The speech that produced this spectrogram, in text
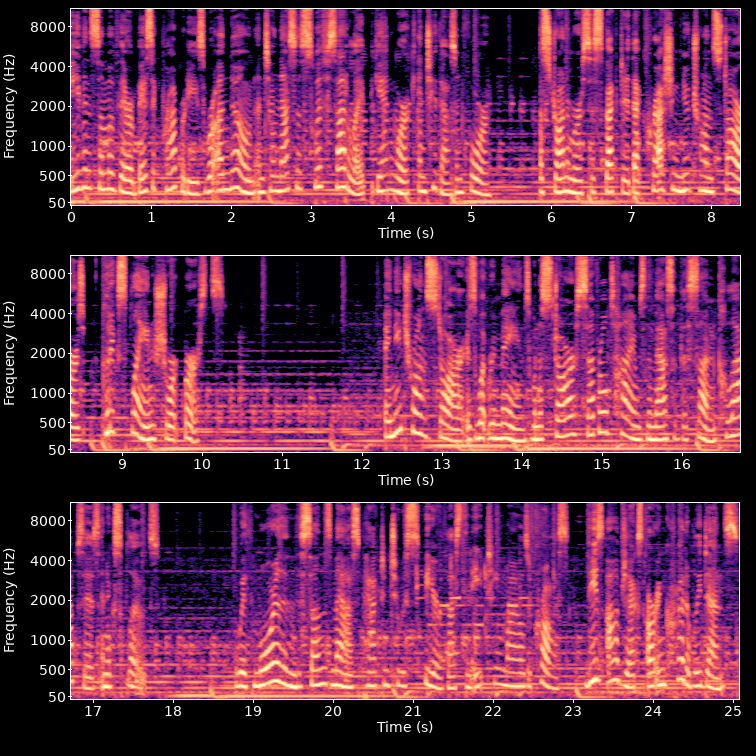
even some of their basic properties were unknown until NASA's SWIFT satellite began work in 2004. Astronomers suspected that crashing neutron stars could explain short bursts. A neutron star is what remains when a star several times the mass of the Sun collapses and explodes. With more than the Sun's mass packed into a sphere less than 18 miles across, these objects are incredibly dense.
